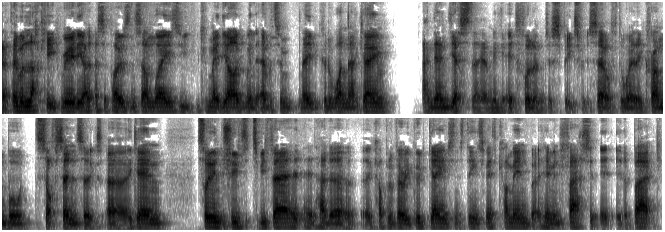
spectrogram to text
know, they were lucky, really, I, I suppose, in some ways. You, can make the argument that Everton maybe could have won that game. And then yesterday, I mean, it Fulham just speaks for itself. The way they crumbled, soft centre uh, again. Soyuncu, to be fair, had had a, a, couple of very good games since Dean Smith come in, but him and Faes at, at, the back,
